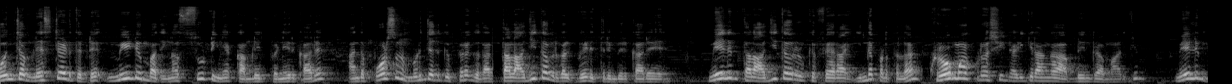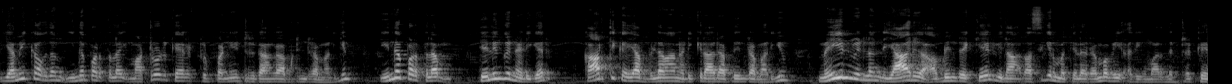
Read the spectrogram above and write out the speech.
கொஞ்சம் ரெஸ்ட் எடுத்துட்டு மீண்டும் பார்த்தீங்கன்னா ஷூட்டிங்கை கம்ப்ளீட் பண்ணியிருக்காரு. அந்த போர்ஷன் முடிஞ்சதுக்கு பிறகு தான் தல அஜித் அவர்கள் வீடு திரும்பியிருக்காரு. மேலும் தலை அஜித் அவர்களுக்கு ஃபேராக இந்த படத்தில் குரோமா குரோஷி நடிக்கிறாங்க அப்படின்ற மாதிரியும் மேலும் யமிகாவதம் இந்த படத்தில் மற்றொரு கேரக்டர் பண்ணிட்டு இருக்காங்க அப்படின்ற மாதிரியும் இந்த படத்தில் தெலுங்கு நடிகர் கார்த்திகையா வில்லனாக நடிக்கிறாரு அப்படின்ற மாதிரியும் மெயின் வில்லன் யாரு அப்படின்ற கேள்வி தான் ரசிகர் மத்தியில் ரொம்பவே அதிகமாக இருந்துட்டு இருக்கு.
